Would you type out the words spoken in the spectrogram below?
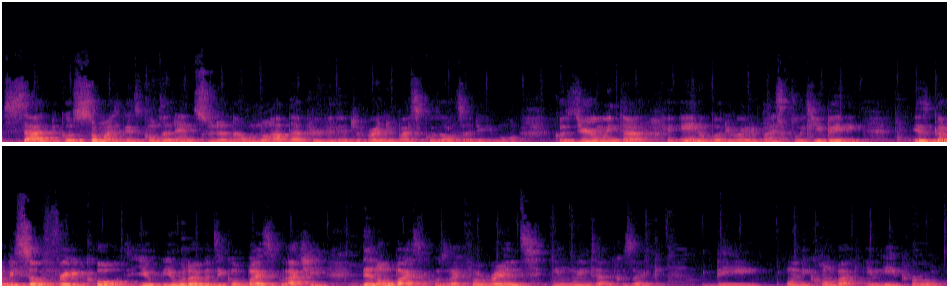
sad because summer is going to come to an end soon and I will not have that privilege of riding bicycles outside anymore. Because during winter, ain't nobody riding bicycle with you, baby. It's gonna be so freaking cold. You you will not even think of bicycle. Actually, there are no bicycles like for rent in winter because like they only come back in April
